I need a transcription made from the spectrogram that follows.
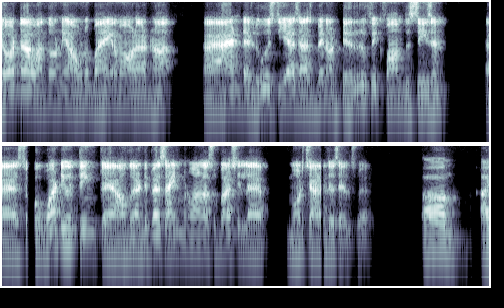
Jota வந்தோடனே அவனும் பயங்கரமா விளையாடினா and Luis Diaz has been on terrific form the season so what you think அவங்க ரெண்டு பேரும் சைன் பண்ணுவாங்களா சுபாஷ்? இல்ல more challenges elsewhere I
